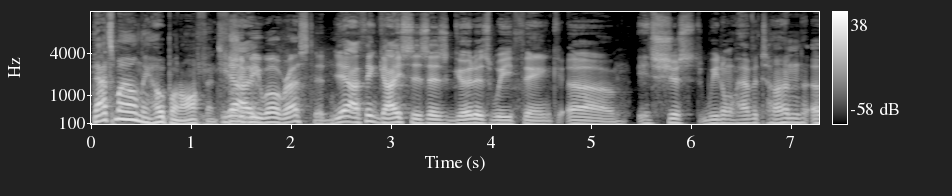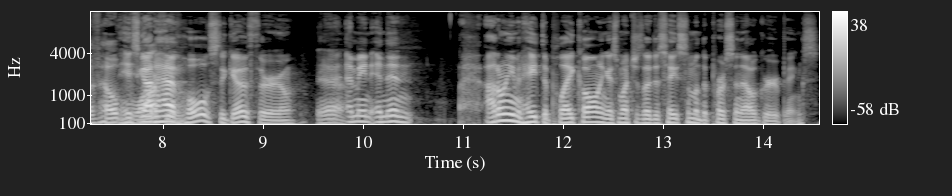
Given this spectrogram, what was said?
That's my only hope on offense. he Yeah, should be well rested. Yeah, I think Guice is as good as we think. Um, it's just we don't have a ton of help. He's got to have holes to go through. Yeah. I mean, and then I don't even hate the play calling as much as I just hate some of the personnel groupings.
